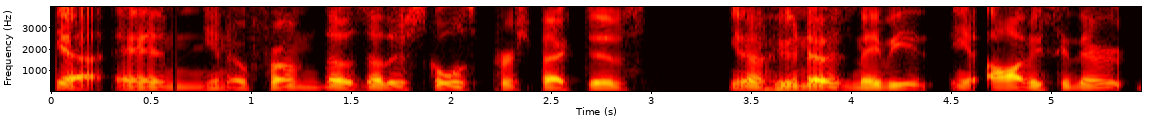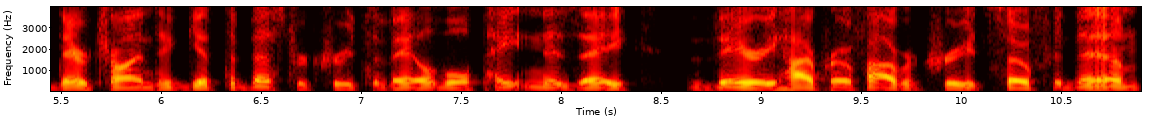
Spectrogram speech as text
Yeah, and you know, from those other schools' perspectives, you know, who knows? Maybe you know, obviously they're they're trying to get the best recruits available. Peyton is a very high profile recruit, so for them,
